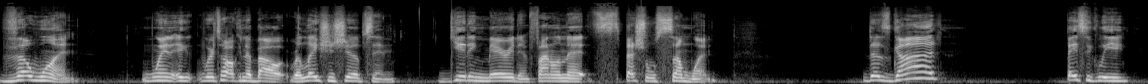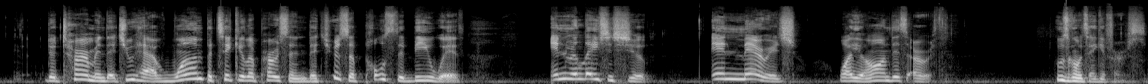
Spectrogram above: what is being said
the one when it, we're talking about relationships and getting married and finding that special someone? Does God basically determine that you have one particular person that you're supposed to be with in relationship, in marriage, while you're on this earth? Who's going to take it first?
